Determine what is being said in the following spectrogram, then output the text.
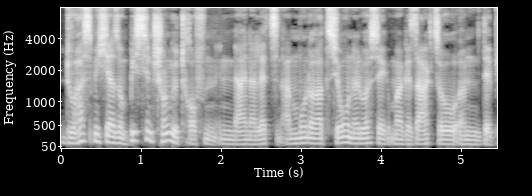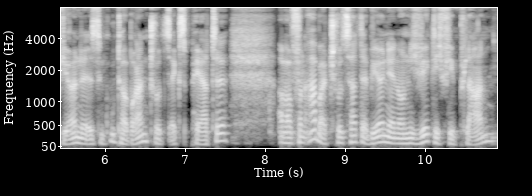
du hast mich ja so ein bisschen schon getroffen in deiner letzten Anmoderation. Du hast ja immer gesagt, so ähm, der Björn der ist ein guter Brandschutzexperte, aber von Arbeitsschutz hat der Björn ja noch nicht wirklich viel Plan.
